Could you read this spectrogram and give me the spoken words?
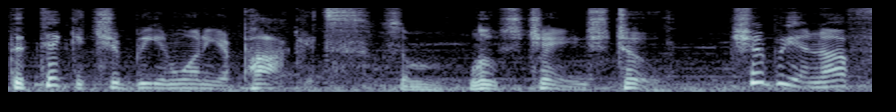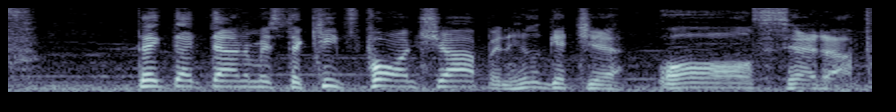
The ticket should be in one of your pockets. Some loose change, too. Should be enough. Take that down to Mr. Keep's pawn shop and he'll get you all set up.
